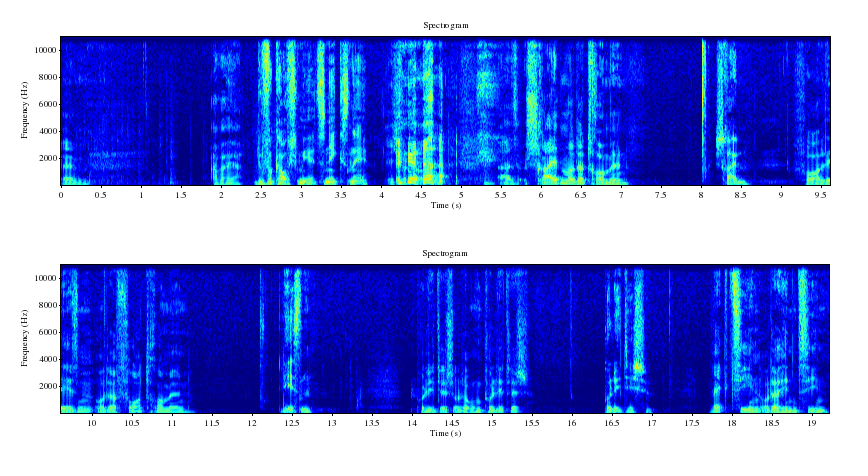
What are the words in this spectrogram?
Ähm, aber ja. Du verkaufst mir jetzt nichts, ne? Ich verkaufe. also schreiben oder trommeln? Schreiben. Vorlesen oder vortrommeln? Lesen. Politisch oder unpolitisch? Politisch. Wegziehen oder hinziehen?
